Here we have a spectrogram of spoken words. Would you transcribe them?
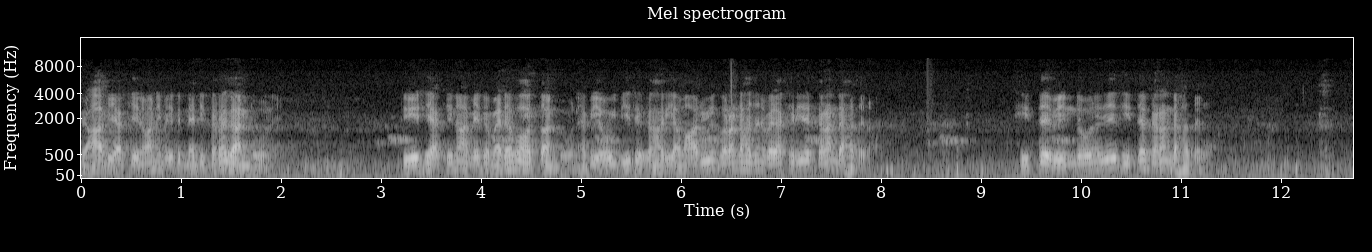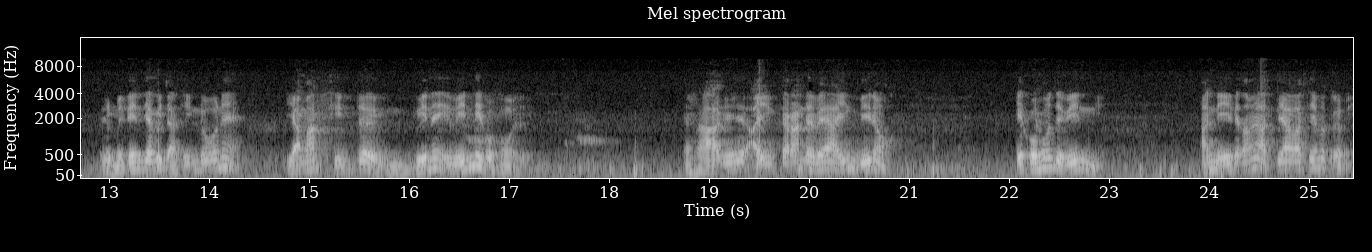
රාගයක් එනවනේ මේක නැති කර ගන්න ඕනේ. ද්වේෂයක් එනවා මේක මැඩපවත් ගන්න ඕනේ. අපි ওই විදිහට ඒක හරි අමාරුවෙන් කරන්න හදන වැඩක් හැටියට කරන්න හදනවා. සිද්ධ වෙන්න ඕනේ දේ සිද්ධ කරන්න හදනවා. ඉතින් මෙතෙන්දී අපි දකින්න ඕනේ යමක් සිද්ධ වෙන වෙන්නේ කොහොමද? රාගය අයින් කරන්න බෑ අයින් වෙනවා. ඒ කොහොමද වෙන්නේ? අන්න ඒක තමයි අත්‍යවශ්‍යම ක්‍රමය.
